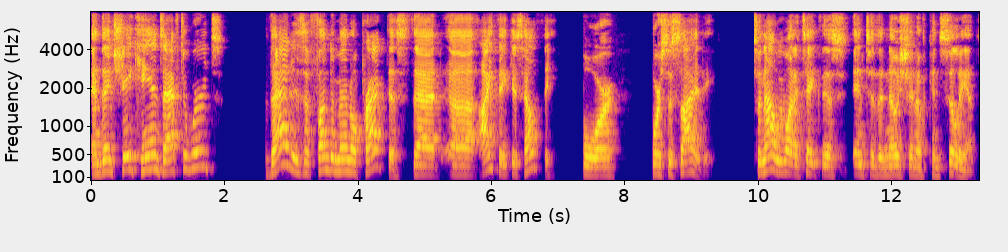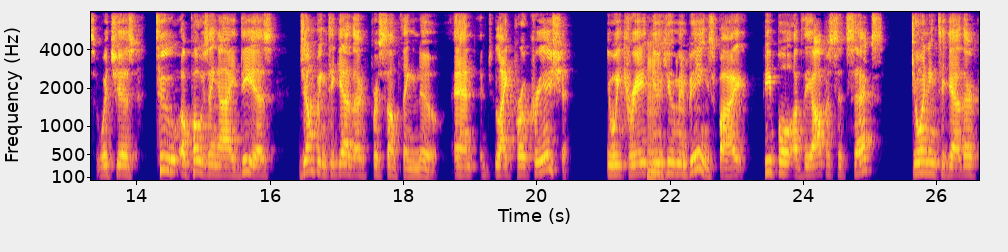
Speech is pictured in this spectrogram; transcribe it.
and then shake hands afterwards, that is a fundamental practice that uh, I think is healthy for, for society. So now we want to take this into the notion of consilience, which is two opposing ideas jumping together for something new. And like procreation, we create new hmm. human beings by people of the opposite sex joining together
